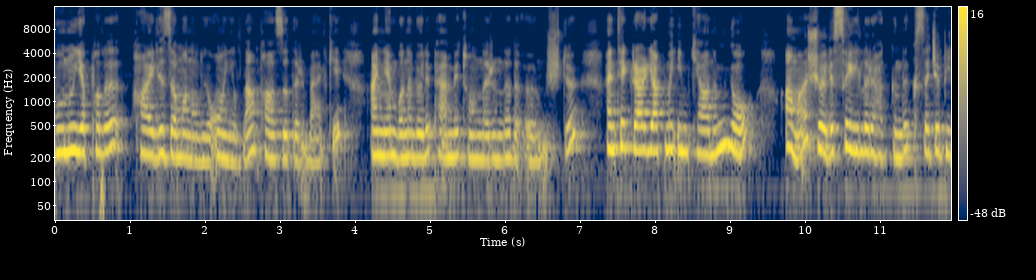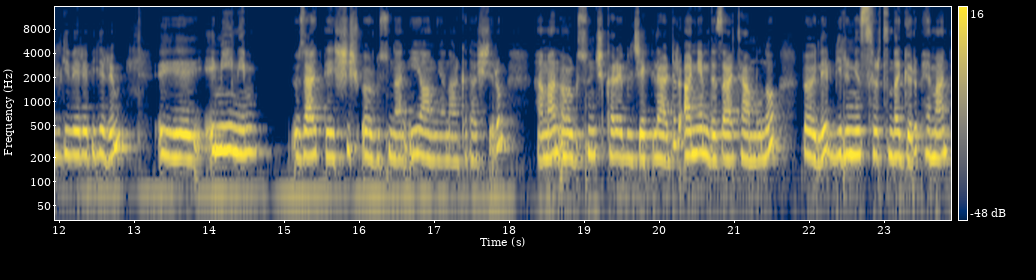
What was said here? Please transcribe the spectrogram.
bunu yapalı hayli zaman oluyor. 10 yıldan fazladır belki. Annem bana böyle pembe tonlarında da örmüştü. Hani tekrar yapma imkanım yok. Ama şöyle sayıları hakkında kısaca bilgi verebilirim. Ee, eminim özellikle şiş örgüsünden iyi anlayan arkadaşlarım hemen örgüsünü çıkarabileceklerdir. Annem de zaten bunu böyle birinin sırtında görüp hemen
